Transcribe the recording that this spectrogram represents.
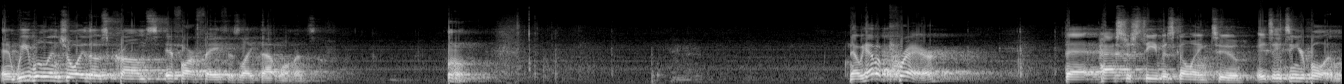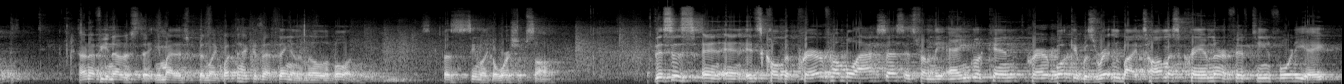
and we will enjoy those crumbs if our faith is like that woman's. Hmm. Now we have a prayer that Pastor Steve is going to, it's, it's in your bulletin. I don't know if you noticed it. You might have been like, what the heck is that thing in the middle of the bulletin? It doesn't seem like a worship song. This is, and, it's called the Prayer of Humble Access. It's from the Anglican prayer book. It was written by Thomas Cranmer in 1548.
